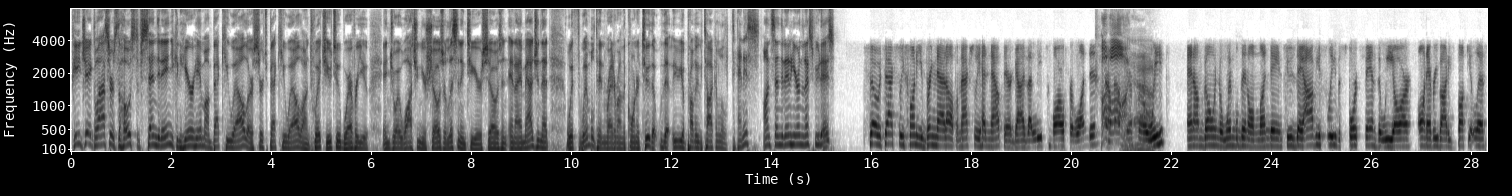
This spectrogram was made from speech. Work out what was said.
PJ Glasser is the host of Send It In. You can hear him on BetQL or search BetQL on Twitch, YouTube, wherever you enjoy watching your shows or listening to your shows. And, and I imagine that with Wimbledon right around the corner too, that that you'll probably be talking a little tennis on Send It In here in the next few days. So it's actually funny you bring that up. I'm actually heading out there, guys. I leave tomorrow for London. Come I'm on. out there for a week, and I'm going to Wimbledon on Monday and Tuesday. Obviously, the sports fans that we are on everybody's bucket list.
